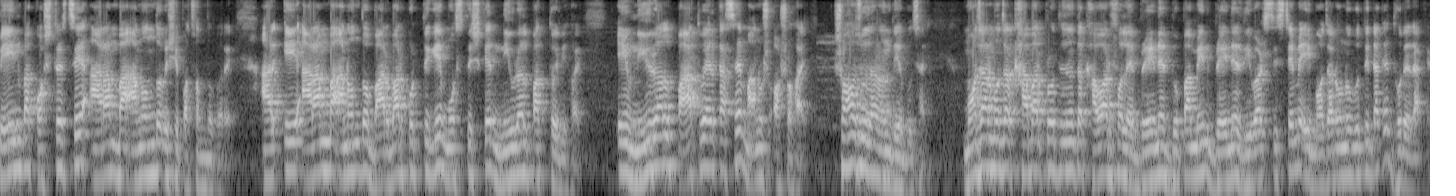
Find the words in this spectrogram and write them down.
পেইন বা কষ্টের চেয়ে আরাম বা আনন্দ বেশি পছন্দ করে। আর এই আরাম বা আনন্দ বারবার করতে গিয়ে মস্তিষ্কের নিউরাল পাত তৈরি হয়। এই নিউরাল পাথওয়ের কাছে মানুষ অসহায়। সহজ উদাহরণ দিয়ে বোঝায় মজার মজার খাবার প্রতিনিয়ত খাওয়ার ফলে ব্রেনের ডোপামিন, ব্রেনের রিভার্স সিস্টেমে এই মজার অনুভূতিটাকে ধরে রাখে।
